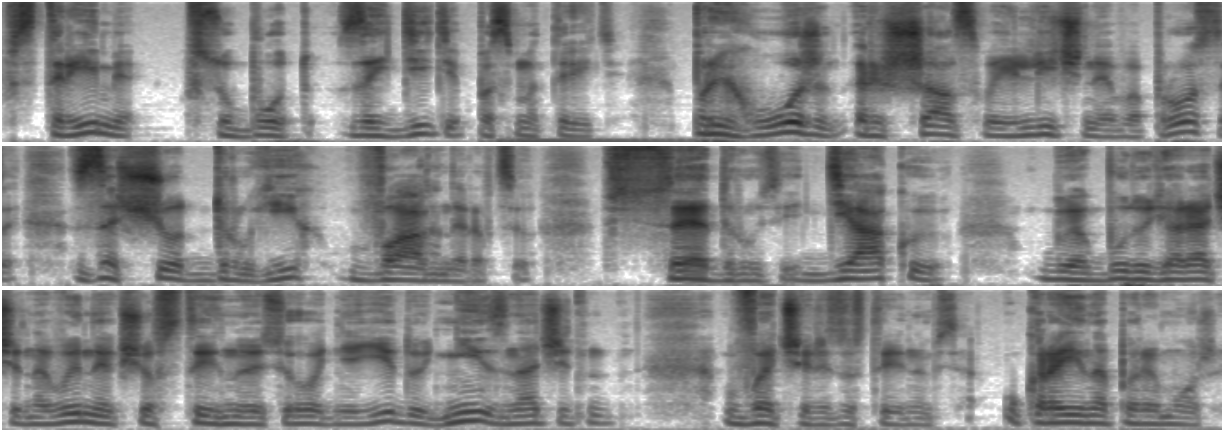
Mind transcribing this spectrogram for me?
в стриме в субботу. Зайдите, посмотрите. Пригожин решал свои личные вопросы за счет других вагнеровців. Все, друзі, дякую. Як будуть гарячі новини, якщо встигну я сьогодні їду, ні, значить ввечері зустрінемося. Україна переможе.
